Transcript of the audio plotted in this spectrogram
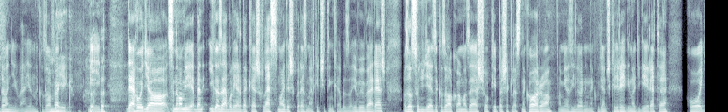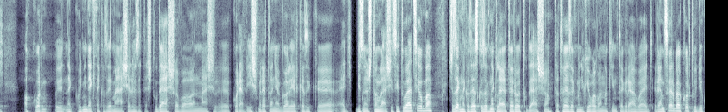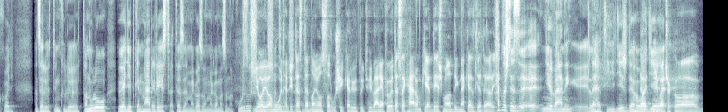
de van nyilván jönnek az alfák. Még. Még. De hogy a, szerintem ami ebben igazából érdekes lesz majd, és akkor ez már kicsit inkább ez a jövővárás, az az, hogy ugye ezek az alkalmazások képesek lesznek arra, ami az e-learningnek ugyancsak egy régi nagy ígérete, hogy akkor őnek, hogy mindenkinek azért más előzetes tudása van, más korábbi ismeretanyaggal érkezik egy bizonyos tanulási szituációba, és ezeknek az eszközöknek lehet erről tudása. Tehát ha ezek mondjuk jól vannak integrálva egy rendszerbe, akkor tudjuk, hogy az előttünk ülő tanuló, ő egyébként már részt vett ezen, meg azon, meg Amazon a kurzuson. Jaj, a múlt heti teszted nagyon szarú sikerült, úgyhogy várja, fölteszek három kérdést, mert addig ne kezdjed el. Hát most ez nyilván lehet így is, de hogy... Hát nyilván csak a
